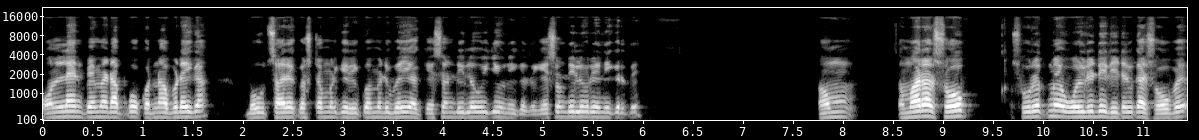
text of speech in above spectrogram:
ऑनलाइन पेमेंट आपको करना पड़ेगा। बहुत सारे कस्टमर की रिक्वायरमेंट भाई कैश ऑन डिलीवरी क्यों नहीं करते? कैश ऑन डिलीवरी नहीं करते? हम, हमारा शॉप सूरत में ऑलरेडी रिटेल का शॉप है।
